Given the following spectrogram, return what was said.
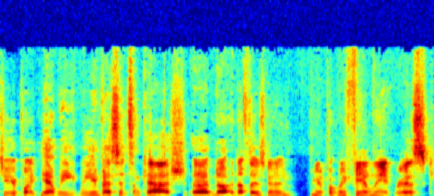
to your point, yeah, we, we invested some cash, uh, not enough that was going to you know put my family at risk,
